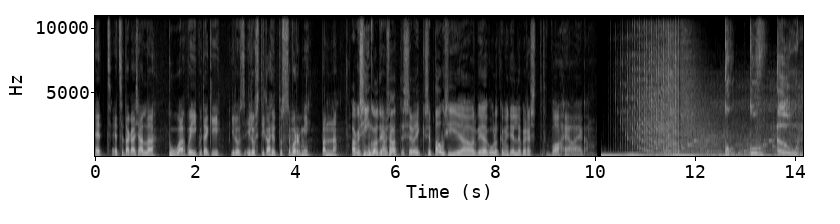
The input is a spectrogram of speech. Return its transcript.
et, et see tagasi alla tuua või kuidagi ilus, ilusti kahjutusse vormi panna. aga siinkohal teeme saatesse väikese pausi ja olge hea, kuulake meid jälle pärast vaheaega. kukkuv õun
